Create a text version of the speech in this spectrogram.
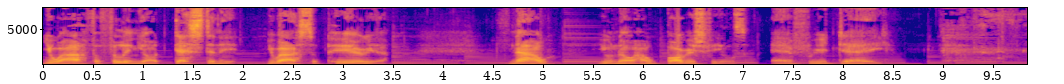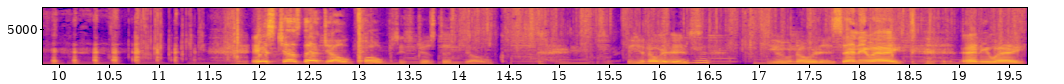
You are fulfilling your destiny. You are superior. Now, you know how Boris feels every day. it's just a joke, folks. It's just a joke. You know it is. You know it is. Anyway, anyway,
